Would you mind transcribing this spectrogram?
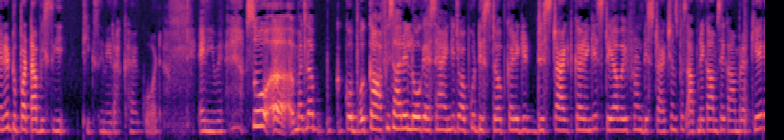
मैंने दुपट्टा भी सी ठीक से नहीं रखा है गॉड। एनी वे सो मतलब काफ़ी सारे लोग ऐसे आएँगे जो आपको डिस्टर्ब करेंगे डिस्ट्रैक्ट करेंगे स्टे अवे फ्रॉम डिस्ट्रैक्शन बस अपने काम से काम रखिए।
